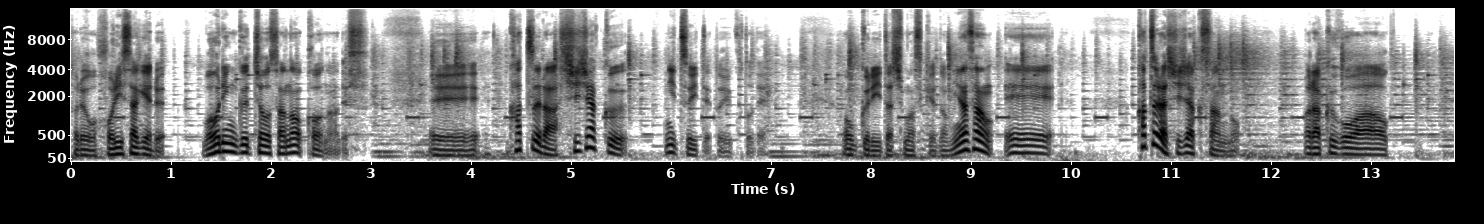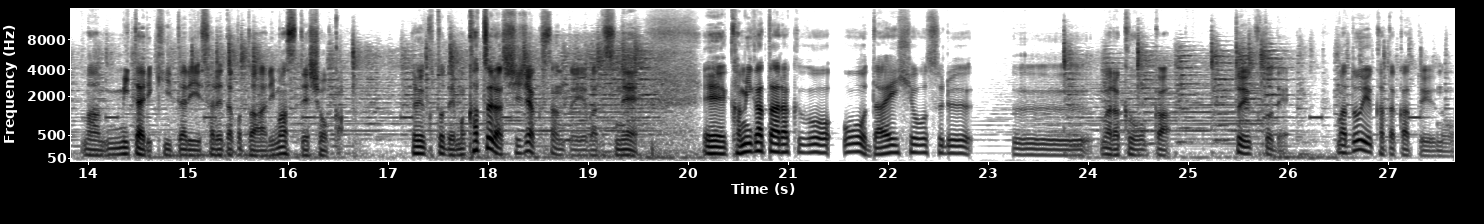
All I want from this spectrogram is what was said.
それを掘り下げるボーリング調査のコーナーです、えー桂枝雀についてということでお送りいたしますけど皆さん、えー桂枝雀さんの落語は、まあ、見たり聞いたりされたことはありますでしょうか？ということで、まあ、桂枝雀さんといえばですね、えー上方落語を代表するまあ、落語家ということで、まあ、どういう方かというのを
